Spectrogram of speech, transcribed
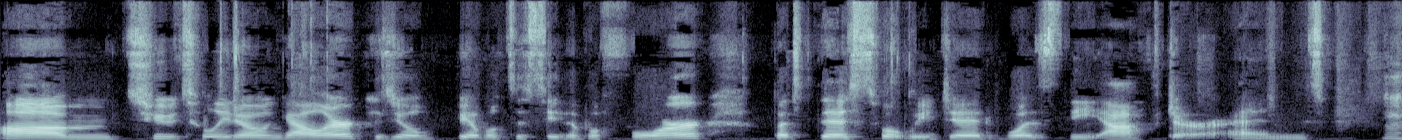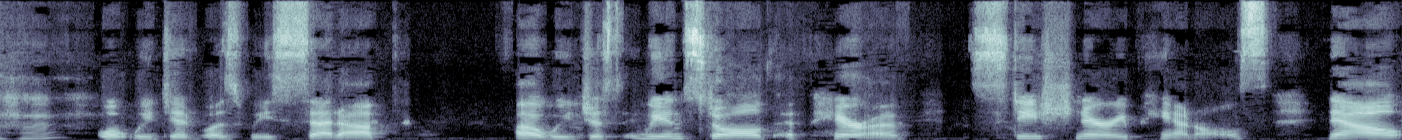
um, to Toledo and Geller, because you'll be able to see the before. But this, what we did was the after, and mm-hmm. what we did was we set up. Uh, we just we installed a pair of stationary panels. Now,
